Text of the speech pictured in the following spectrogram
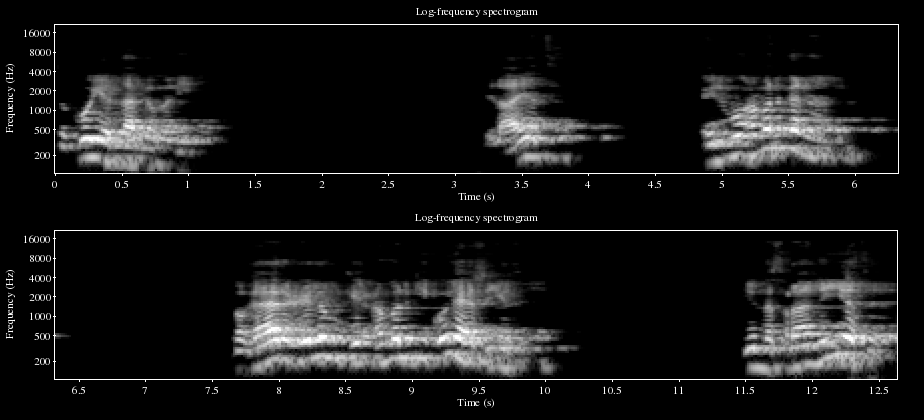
تو کوئی اللہ کا ولی نہیں۔ ولایت علم و عمل کا نام۔ بغیر علم کے عمل کی کوئی حیثیت نہیں۔ یہ نصرانیت ہے،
